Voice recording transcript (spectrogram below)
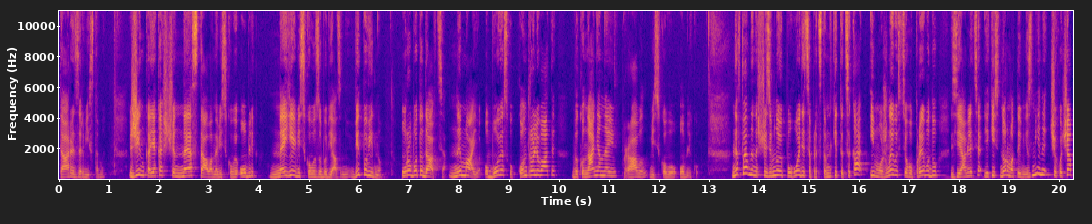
та резервістами. Жінка, яка ще не стала на військовий облік, не є військовозобов'язаною. Відповідно, у роботодавця немає обов'язку контролювати виконання нею правил військового обліку. Не впевнена, що зі мною погодяться представники ТЦК і, можливо, з цього приводу з'являться якісь нормативні зміни чи, хоча б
